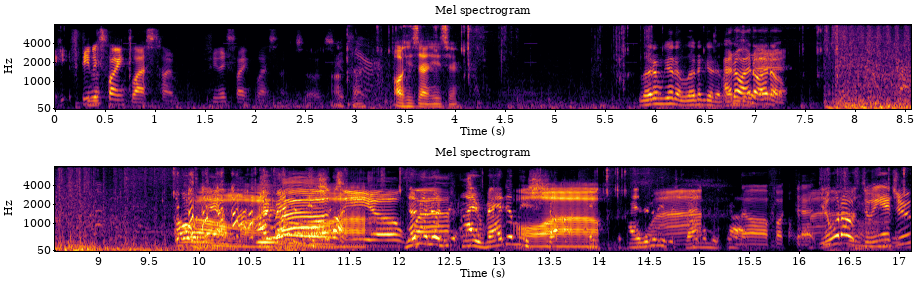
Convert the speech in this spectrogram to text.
He, Phoenix flanked last time. Phoenix flanked last time, so it's good. Okay. Oh, he's there. He's here. let him get it. Let him get it. I know, I know, I it. know. Oh, man. Oh, my I randomly Oh, shot. No, no, no, I randomly Wow. shot. I, I literally just randomly shot. No, fuck that. You know what I was doing, Andrew?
